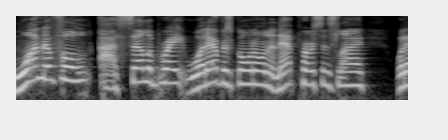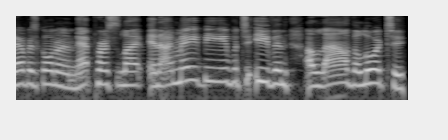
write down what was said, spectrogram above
wonderful. I celebrate whatever's going on in that person's life whatever's going on in that person's life. And I may be able to even allow the Lord to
